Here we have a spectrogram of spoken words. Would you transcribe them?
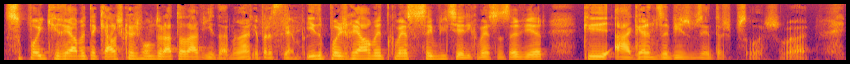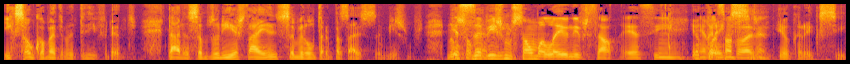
supõe que realmente aquelas coisas vão durar toda a vida, não é? É para sempre. E depois realmente começa-se a envelhecer e começa-se a ver que há grandes abismos entre as pessoas, não é? E que são completamente diferentes. Claro, a sabedoria está em saber ultrapassar esses abismos. Não Esses são- abismos são uma lei universal, é assim eu em creio relação a que toda a sim, gente. Eu creio que sim.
